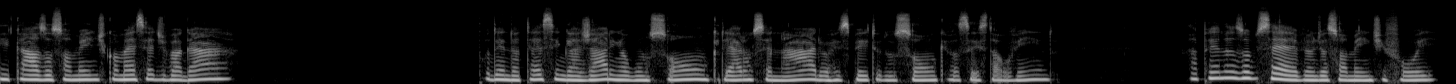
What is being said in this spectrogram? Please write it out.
E caso sua mente comece a devagar, podendo até se engajar em algum som, criar um cenário a respeito do som que você está ouvindo, apenas observe onde a sua mente foi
